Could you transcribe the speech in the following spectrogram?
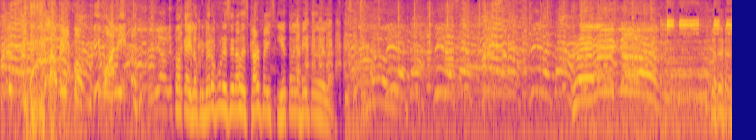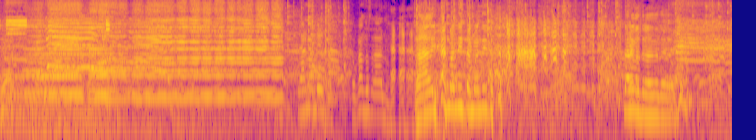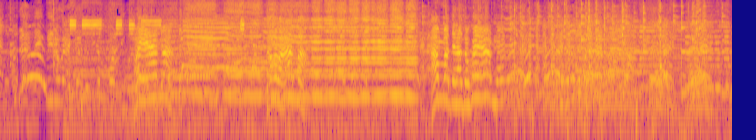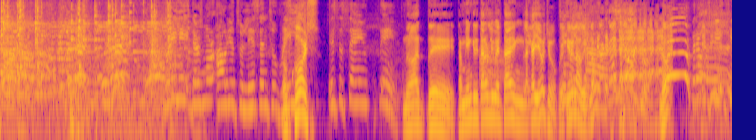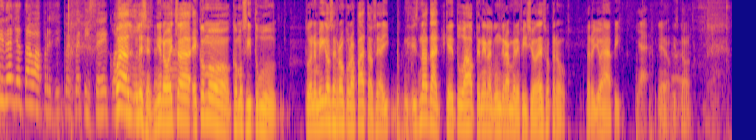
Lo mismo, igualito. Ok, lo primero fue una escena de Scarface y esto es la gente de verdad. Sí, tocándose la alma. Ay, Armandito, Armandito. Dale para atrás, dale para atrás. Oye, Ama. Toma, Ama. Ama, te la toqué, Ama. Really, there's more audio to listen to. Really? course. It's the same thing. No, de- también gritaron libertad en la calle 8. Pues Sí, tiene el audio, ¿no? La calle ¿No? Pero Fi- Fidel ya estaba petiseco. Well, listen, you know, it's, uh, es como, como si tu, tu enemigo se rompe una pata. O sea, y- it's not that que tú vas a obtener algún gran beneficio de eso, pero, pero you're happy. Yeah. You know, he's gone.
